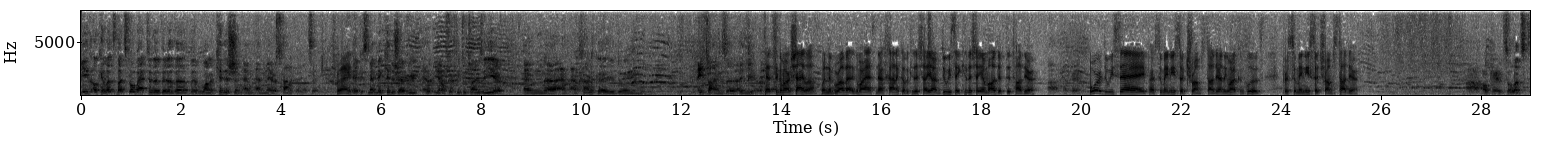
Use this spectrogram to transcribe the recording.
Either, okay, let's let's go back to the the, the, the one of Kiddush and, and, and Neres Hanukkah, let's say. Right? If you make, Kiddush every, you know, 52 times a year, and, uh, and, and Hanukkah you're doing eight times a, a year. That's the Gemara Shaila. When the Gemara, Gemara asks, Ner Chanukah v'Kiddush Hayom, do we say Kiddush Hayom Adif the Tadir? Ah, okay. Or do we say Parsume Nisa trumps Tadir? And the Gemara concludes, Parsume Nisa trumps Tadir. Ah, okay. So let's,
